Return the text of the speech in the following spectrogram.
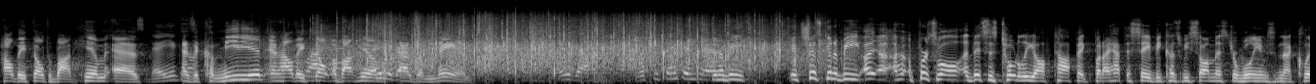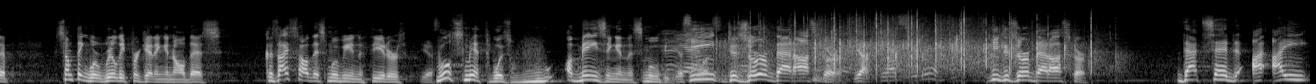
how they felt about him as as a comedian and how they right. felt about him as a man. There you go. What you thinking, It's gonna be. It's just going to be. Uh, uh, first of all, this is totally off topic, but I have to say because we saw Mr. Williams in that clip, something we're really forgetting in all this. Because I saw this movie in the theaters. Yes. Will Smith was w- amazing in this movie. Yes, he deserved that Oscar. Yeah. Yes, he did. He deserved that Oscar that said, I,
